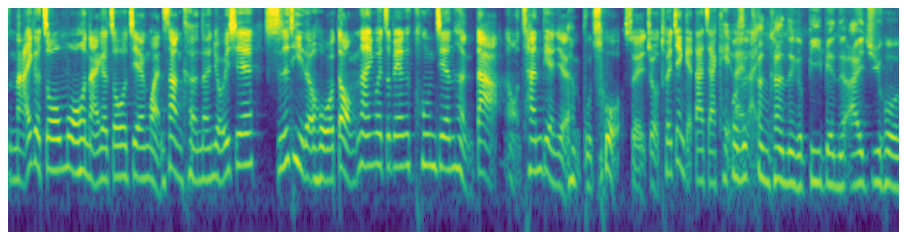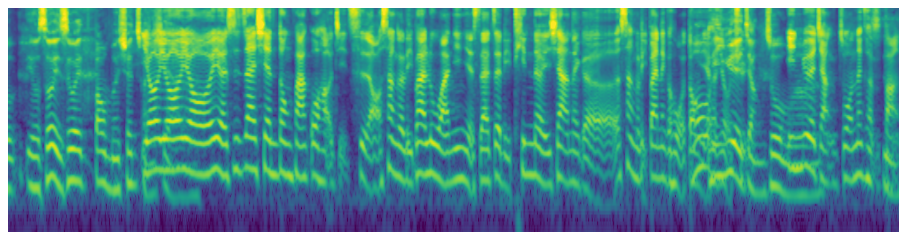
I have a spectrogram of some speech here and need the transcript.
哪一个周末或哪一个周间晚上可能有一些实体的活动。那因为这边空间很大哦，餐点也很不错，所以就推荐给大家可以来来。或是看看那个 B 边的 IG，或有时候也是会帮我们宣传。有有有，也是。是在线动发过好几次哦。上个礼拜录完音，也是在这里听了一下那个上个礼拜那个活动，也很有趣。音乐讲座，音乐讲座那个很棒，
